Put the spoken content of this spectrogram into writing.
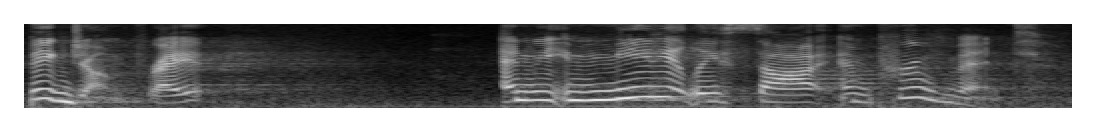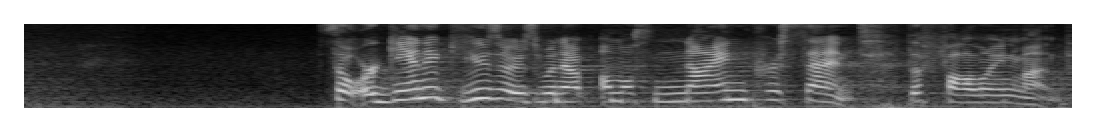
Big jump, right? And we immediately saw improvement. So organic users went up almost 9% the following month.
